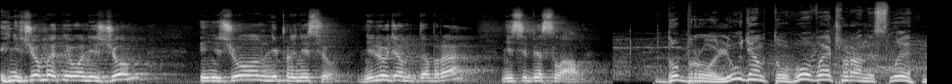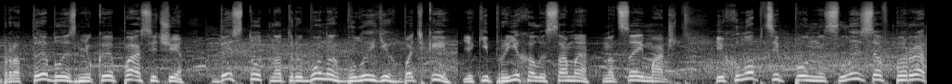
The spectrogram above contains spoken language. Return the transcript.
И ничего мы от него не ждем, и ничего он не принесет. Ни людям добра, ни себе славы. Добро людям того вечора несли брати-близнюки Пасічі. Десь тут на трибунах були їх батьки, які приїхали саме на цей матч. І хлопці понеслися вперед,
